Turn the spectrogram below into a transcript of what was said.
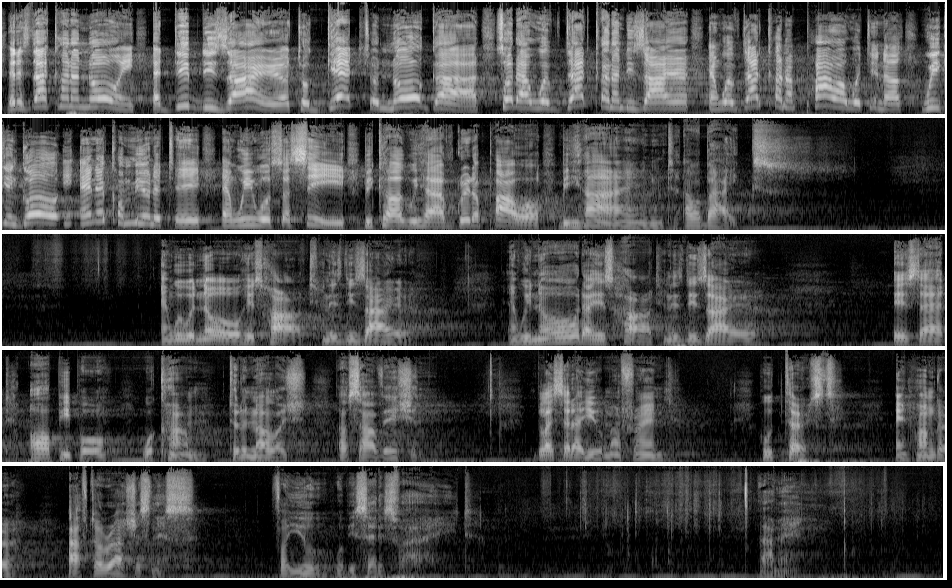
It is that kind of knowing, a deep desire to get to know God, so that with that kind of desire and with that kind of power within us, we can go in any community and we will succeed because we have greater power behind our bikes. And we will know his heart and his desire. And we know that his heart and his desire is that all people will come to the knowledge of salvation. Blessed are you, my friend, who thirst and hunger after righteousness, for you will be satisfied. Amen.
